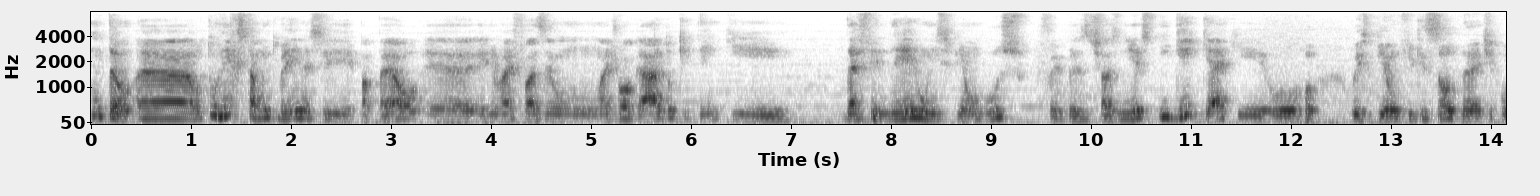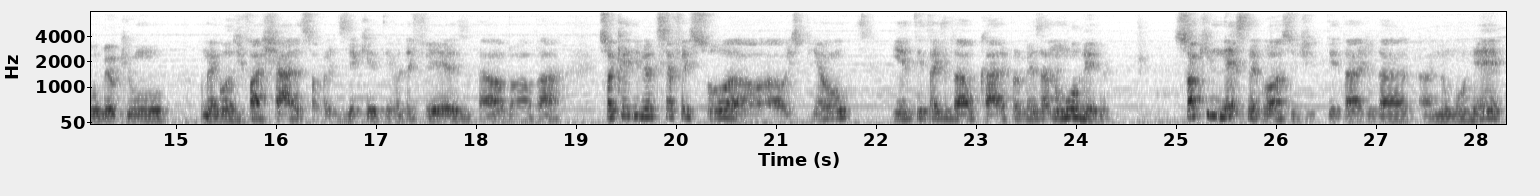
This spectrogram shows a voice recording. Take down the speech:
então, é, o Tom Hanks está muito bem nesse papel. É, ele vai fazer um, advogado que tem que defender um espião russo que foi preso nos Estados Unidos. Ninguém quer que o, o espião fique solto, né? Tipo, meio que um, um negócio de fachada só para dizer que ele teve a defesa e tal, blá blá blá. Só que ele meio que se afeiçoa ao, ao espião e ele tenta ajudar o cara, pelo menos, a não morrer, né? Só que nesse negócio de tentar ajudar a não morrer,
